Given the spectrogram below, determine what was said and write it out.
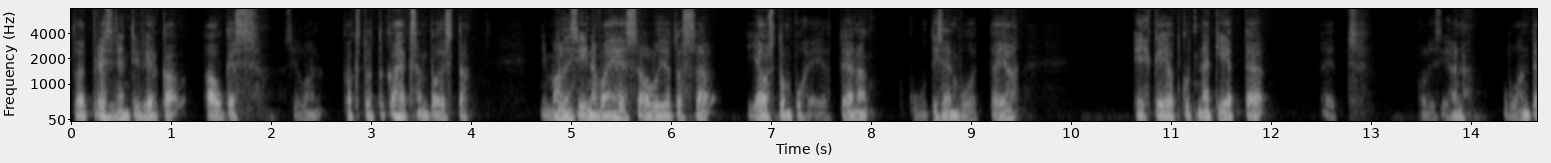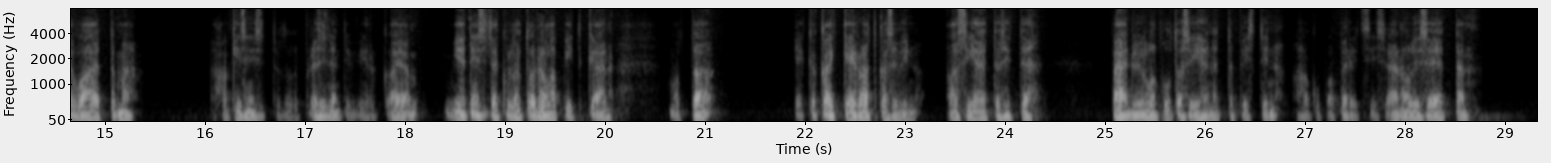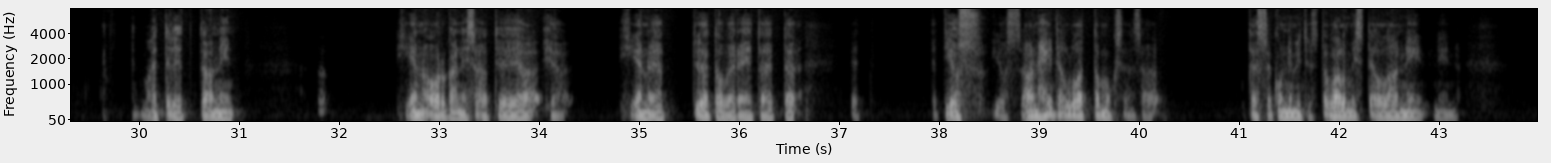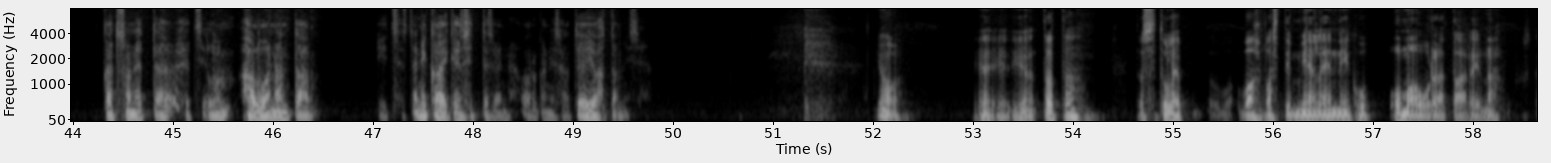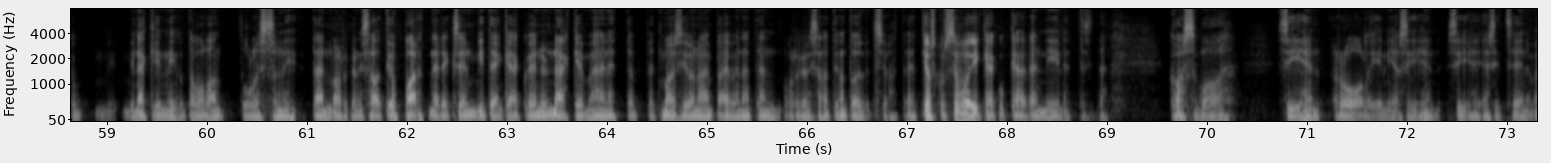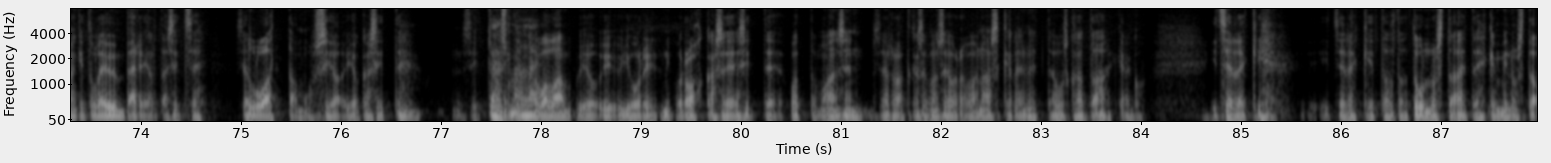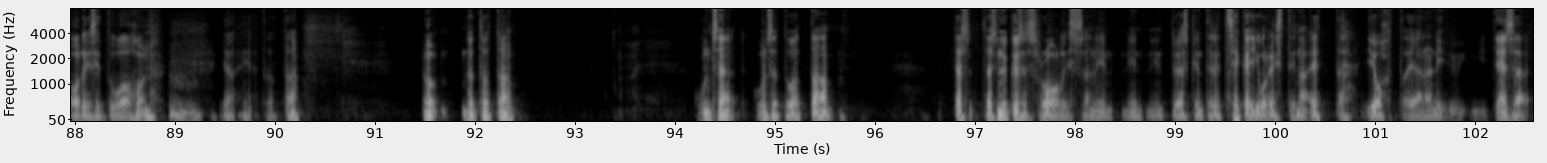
tuo presidentin virka aukesi silloin 2018, niin mä olin siinä vaiheessa ollut jo tuossa jaoston puheenjohtajana kuutisen vuotta. Ja ehkä jotkut näki, että että olisi ihan luontevaa, että mä hakisin sitten tuota presidentin virkaa ja mietin sitä kyllä todella pitkään, mutta ehkä kaikkein ratkaisevin asia, että sitten päädyin lopulta siihen, että pistin hakupaperit sisään, oli se, että mä ajattelin, että tämä on niin hieno organisaatio ja, ja hienoja työtovereita, että, että, että jos, jos saan heidän luottamuksensa tässä, kun nimitystä valmistellaan, niin, niin katson, että, että silloin haluan antaa itsestäni kaiken sitten sen organisaation johtamiseen. Joo. Ja, ja, ja tota, tuossa tulee vahvasti mieleen niin kuin oma uratarina, koska minäkin niin kuin tavallaan tullessani tämän organisaation partneriksi en mitenkään kyennyt näkemään, että, että mä olisin jonain päivänä tämän organisaation toimitusjohtaja. Et joskus se voi ikään kuin käydä niin, että sitä kasvaa siihen rooliin ja siihen, siihen ja sitten se enemmänkin tulee ympäriltä sit se, se luottamus, joka sitten mm sitten tavallaan ju, ju, juuri niin kuin rohkaisee sitten ottamaan sen, sen ratkaisevan seuraavan askeleen, että uskaltaa ikään kuin itsellekin, itsellekin tota, tunnustaa, että ehkä minusta olisi tuohon. Mm. Ja, ja tota, no, no tota, kun sä, kun sä tuota, tässä, tässä nykyisessä roolissa niin, niin, niin työskentelet sekä juristina että johtajana, niin miten sä,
